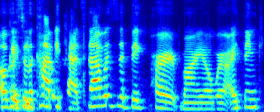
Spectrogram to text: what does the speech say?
okay, I so the copycats, that was the big part, Mario, where I think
